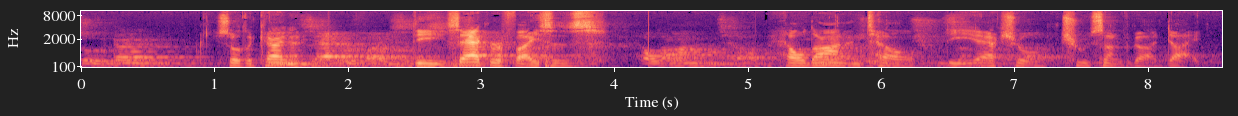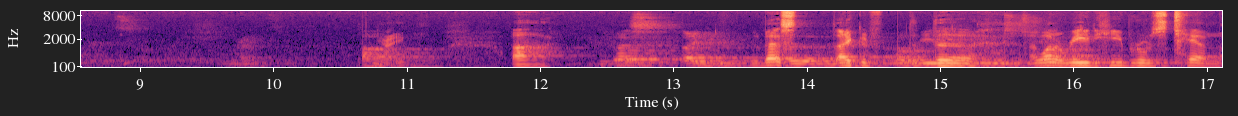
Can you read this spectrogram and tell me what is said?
So the kind of, so the, kind of sacrifices, the sacrifices held on until, held on until the actual true Son of God died. Right. Uh, the best I could, the, I want to read Hebrews 10,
